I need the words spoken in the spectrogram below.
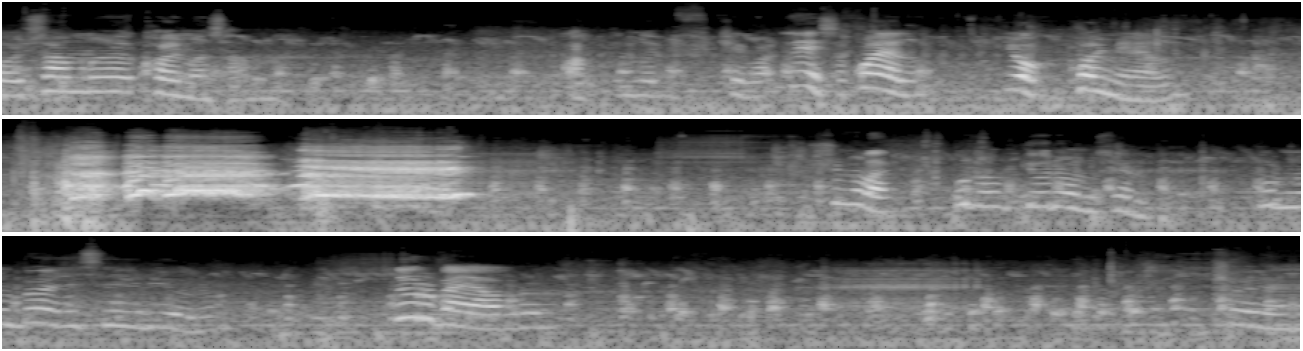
Koysam mı koymasam mı? Aklımda bir fikir var. Neyse koyalım. Yok koymayalım. Şunu bak. Bunu değil mi? Bunu böyle seviyorum. Dur be yavrum. Şöyle.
